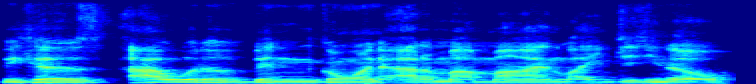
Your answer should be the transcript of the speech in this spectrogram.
because I would have been going out of my mind, like just, you know,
